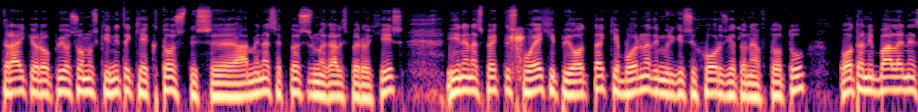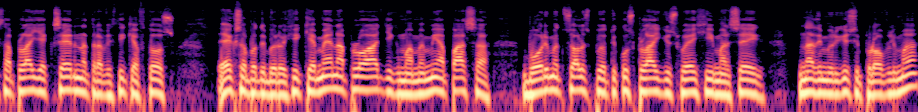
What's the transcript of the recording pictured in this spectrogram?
striker ο οποίος όμως κινείται και εκτός της άμυνας, εκτός της μεγάλης περιοχής. Είναι ένας παίκτης που έχει ποιότητα και μπορεί να δημιουργήσει χώρους για τον εαυτό του. Όταν η μπάλα είναι στα πλάγια, ξέρει να τραβηχθεί και αυτός έξω από την περιοχή και με ένα απλό άγγιγμα, με μία πάσα, μπορεί με τους άλλους ποιοτικούς πλάγιους που έχει η Μαρσέη να δημιουργήσει πρόβλημα.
